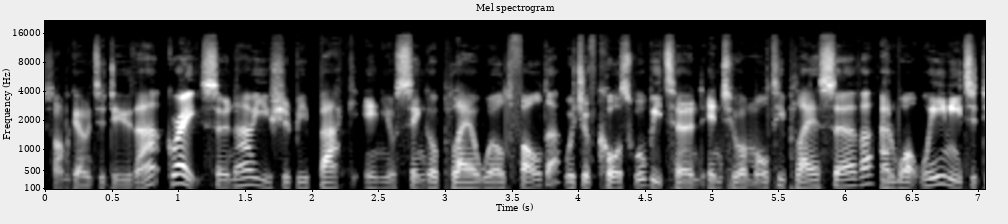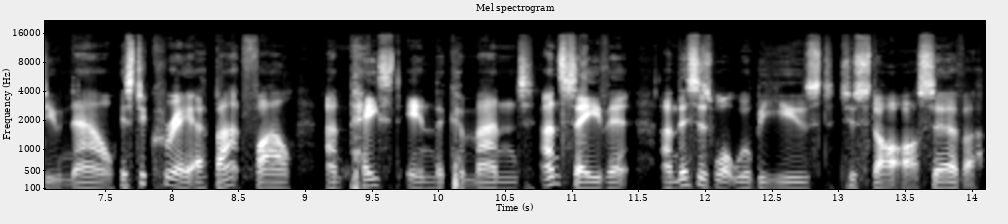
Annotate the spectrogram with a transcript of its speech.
So I'm going to do that. Great, so now you should be back in your single player world folder, which of course will be turned into a multiplayer server. And what we need to do now is to create a bat file and paste in the command and save it. And this is what will be used to start our server.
